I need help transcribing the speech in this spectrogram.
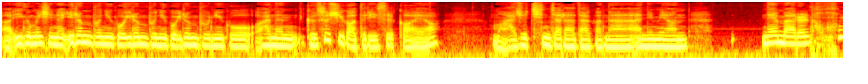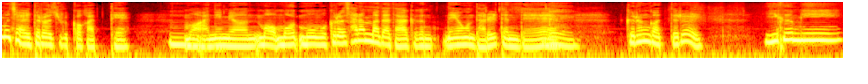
어, 이금희 씨는 이런 분이고 이런 분이고 이런 분이고 하는 그 수식어들이 있을 거예요. 뭐 아주 친절하다거나 아니면 내 말을 너무 잘 들어줄 것 같아. 음. 뭐 아니면 뭐 뭐뭐 뭐, 뭐, 그런 사람마다 다 그건 내용은 다를 텐데 네. 그런 것들을 이금희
